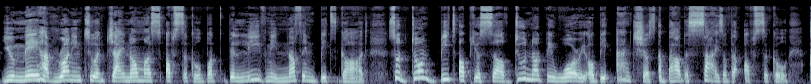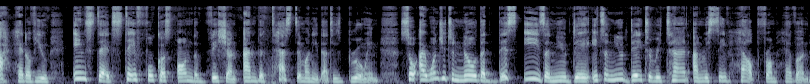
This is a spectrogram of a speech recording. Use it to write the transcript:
You may have run into a ginormous obstacle, but believe me, nothing beats God. So don't beat up yourself. Do not be worried or be anxious about the size of the obstacle ahead of you. Instead, stay focused on the vision and the testimony that is brewing. So, I want you to know that this is a new day. It's a new day to return and receive help from heaven.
